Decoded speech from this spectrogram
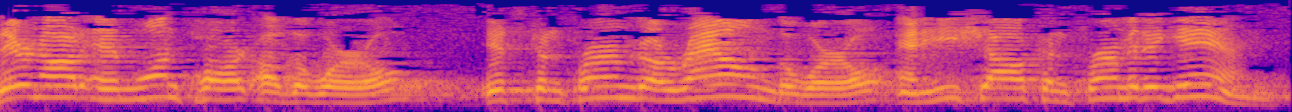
They're not in one part of the world. It's confirmed around the world, and he shall confirm it again.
